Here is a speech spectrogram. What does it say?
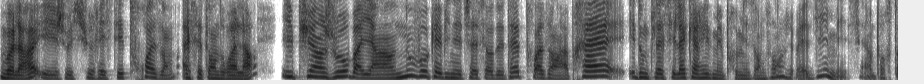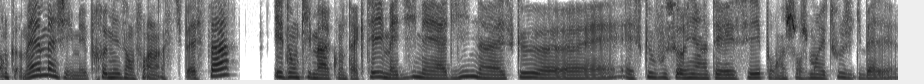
Voilà, et je suis restée trois ans à cet endroit-là. Et puis un jour, bah, il y a un nouveau cabinet de chasseurs de tête, trois ans après. Et donc là, c'est là qu'arrivent mes premiers enfants. Pas dit, mais c'est important quand même. J'ai mes premiers enfants à l'Institut Pasteur. Et donc il m'a contacté, il m'a dit mais Adeline, est-ce que euh, est-ce que vous seriez intéressée pour un changement et tout? Je dis ben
